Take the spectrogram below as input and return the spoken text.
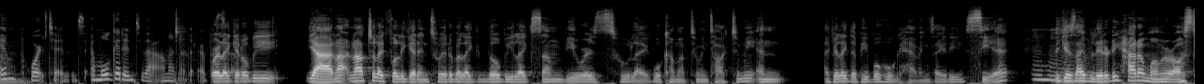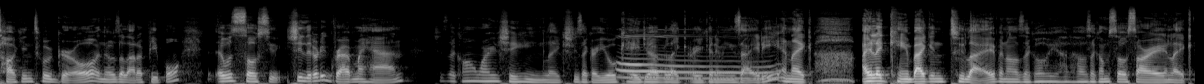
important, and we'll get into that on another episode. or like it'll be, yeah, not not to like fully get into it, but like there'll be like some viewers who like will come up to me and talk to me, and I feel like the people who have anxiety see it Mm-hmm. because I've literally had a moment where I was talking to a girl and there was a lot of people. It was so sweet. She literally grabbed my hand. She's like, "Oh, why are you shaking?" Like, she's like, "Are you okay? Do you have like, are you getting anxiety?" And like, I like came back into life and I was like, "Oh yeah." I was like, "I'm so sorry." And like,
